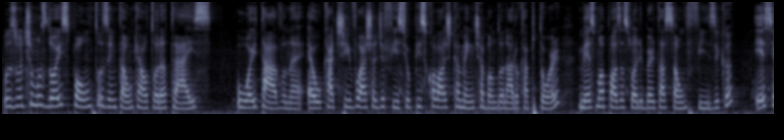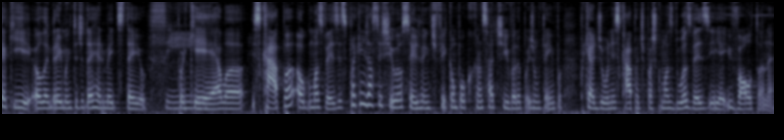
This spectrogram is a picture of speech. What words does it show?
Os últimos dois pontos, então, que a autora traz o oitavo, né, é o cativo acha difícil psicologicamente abandonar o captor, mesmo após a sua libertação física. Esse aqui eu lembrei muito de The Handmaid's Tale. Sim. Porque ela escapa algumas vezes. Para quem já assistiu, eu sei, gente, fica um pouco cansativa depois de um tempo. Porque a June escapa, tipo, acho que umas duas vezes e, e volta, né?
